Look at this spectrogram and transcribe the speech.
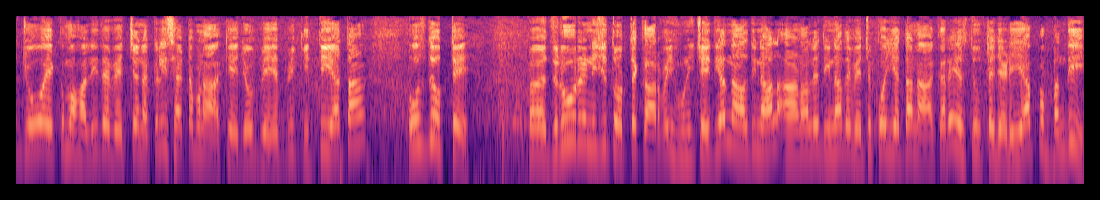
ਜੋ ਇੱਕ ਮੋਹਾਲੀ ਦੇ ਵਿੱਚ ਨਕਲੀ ਸੈੱਟ ਬਣਾ ਕੇ ਜੋ ਬੇਅਦਬੀ ਕੀਤੀ ਆ ਤਾਂ ਉਸ ਦੇ ਉੱਤੇ ਜ਼ਰੂਰ ਨਿੱਜੀ ਤੌਰ ਤੇ ਕਾਰਵਾਈ ਹੋਣੀ ਚਾਹੀਦੀ ਆ। ਨਾਲ ਦੀ ਨਾਲ ਆਉਣ ਵਾਲੇ ਦਿਨਾਂ ਦੇ ਵਿੱਚ ਕੋਈ ਇਦਾਂ ਨਾ ਕਰੇ। ਇਸ ਦੇ ਉੱਤੇ ਜਿਹੜੀ ਆ ਪਾਬੰਦੀ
